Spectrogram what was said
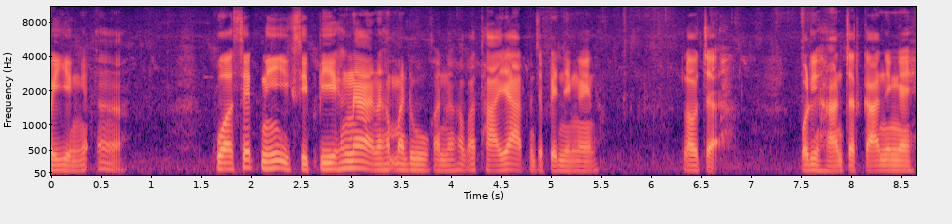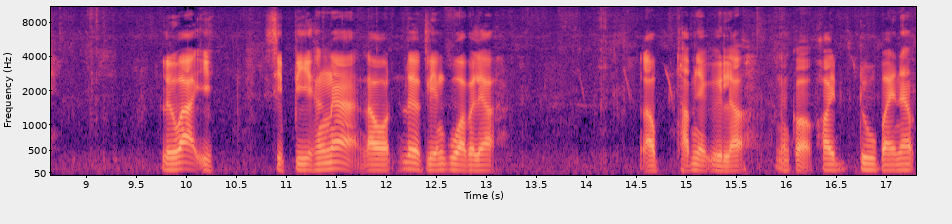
ปีอย่างเงี้ยกลัวเซตนี้อีกสิบปีข้างหน้านะครับ มาดูกันนะครับ ว่าทายาทมันจะเป็นยังไงนะเราจะบริหารจัดการยังไง หรือว่าอีกสิบปีข้างหน้า เราเลิกเลี้ยงวัวไปแล้ว เราทำอย่างอื่นแล้วนั่นก็คอยดูไปนะครับ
